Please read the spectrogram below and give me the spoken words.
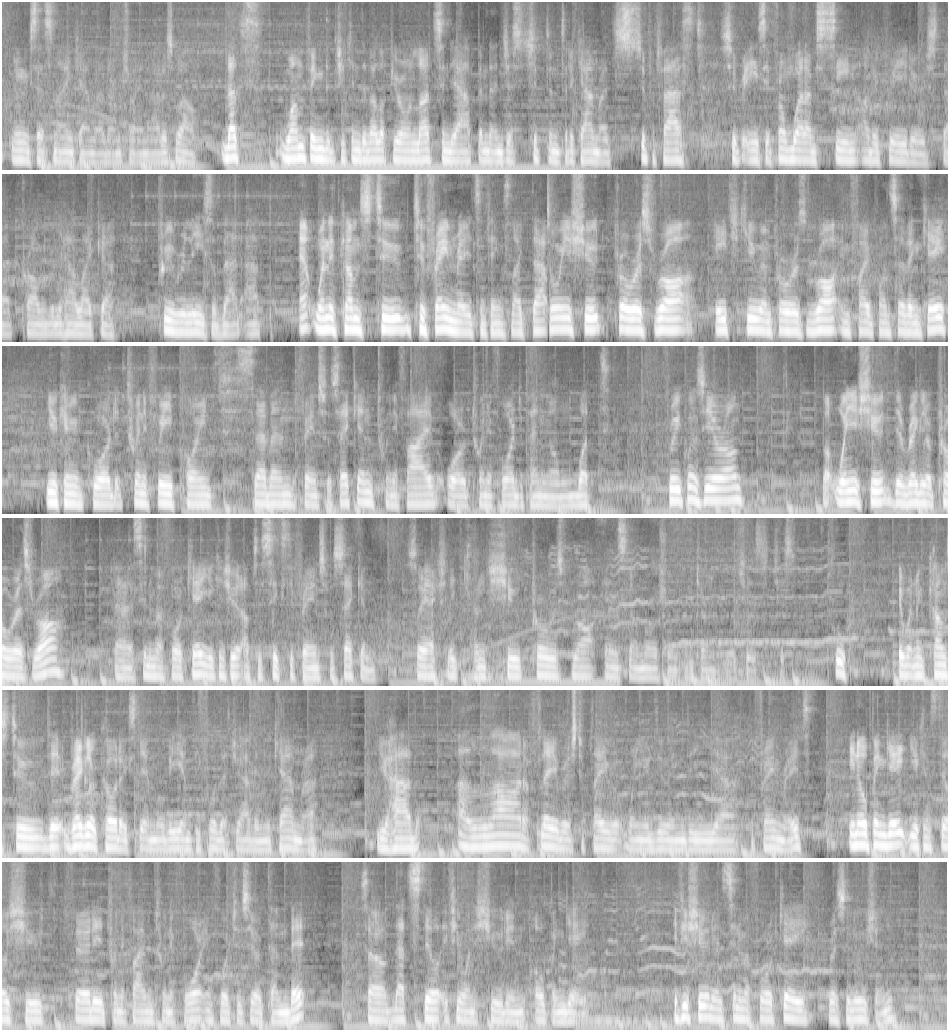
Lumix S9 camera that I'm trying out as well. That's one thing that you can develop your own LUTs in the app and then just ship them to the camera. It's super fast, super easy from what I've seen other creators that probably have like a pre-release of that app. And when it comes to, to frame rates and things like that, so when you shoot ProRes RAW HQ and ProRes RAW in 5.7K, you can record 23.7 frames per second, 25 or 24 depending on what frequency you're on. But when you shoot the regular ProRes RAW, uh, Cinema 4K, you can shoot up to 60 frames per second. So you actually can shoot ProRes RAW in slow motion internally, which is just. When it comes to the regular codecs, the MOV MP4 that you have in the camera, you have a lot of flavors to play with when you're doing the, uh, the frame rates. In OpenGate, you can still shoot 30, 25, and 24 in 420 10-bit. So that's still if you want to shoot in OpenGate. If you shoot in Cinema 4K resolution,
